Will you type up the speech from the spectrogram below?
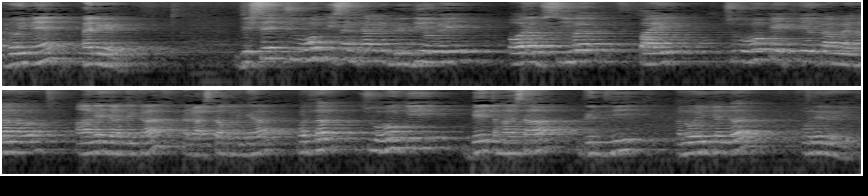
हनोई में फैल गई। जिससे चूहों की संख्या में वृद्धि हो गई और अब सीवर, पाइप, चूहों के खेल का मैदान और आने जाने का रास्ता बन गया। मतलब चूहों की बेतहासा वृद्धि हनोई के अंदर होने लगी।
